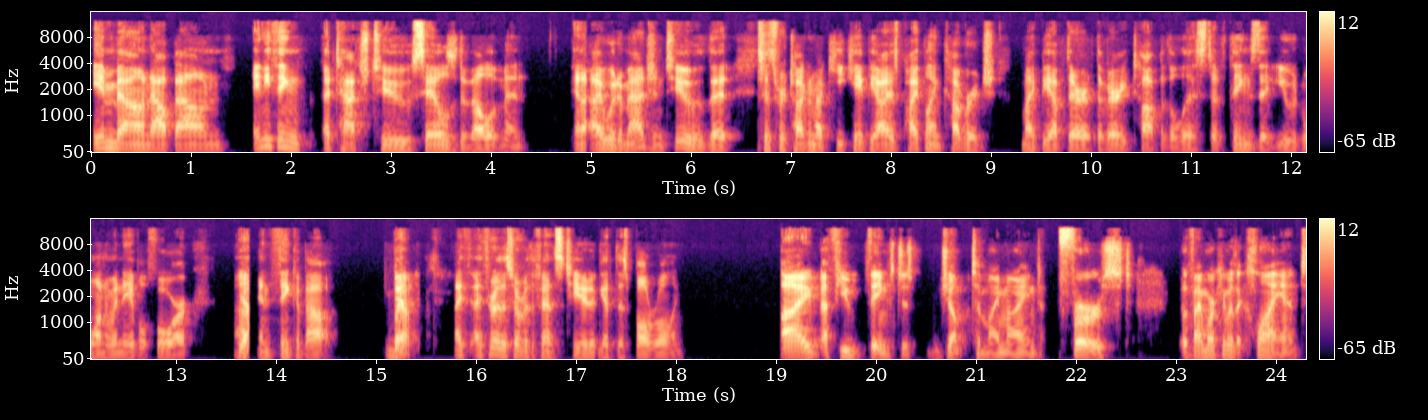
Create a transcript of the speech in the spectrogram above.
inbound, outbound, anything attached to sales development. And I would imagine too that since we're talking about key KPIs, pipeline coverage might be up there at the very top of the list of things that you would want to enable for uh, yeah. and think about. But yeah. I, I throw this over the fence to you to get this ball rolling. I a few things just jump to my mind. First, if I'm working with a client,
